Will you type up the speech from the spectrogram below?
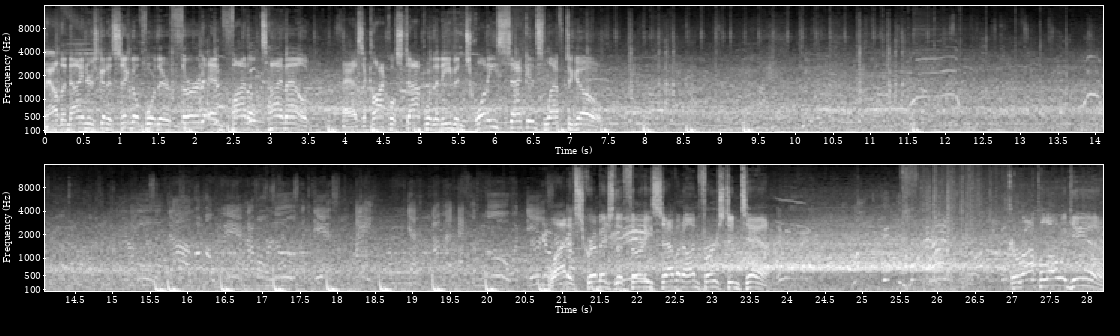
Now the Niners going to signal for their third and final timeout as the clock will stop with an even 20 seconds left to go. Scrimmage, the 37 on first and 10. Garoppolo again.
